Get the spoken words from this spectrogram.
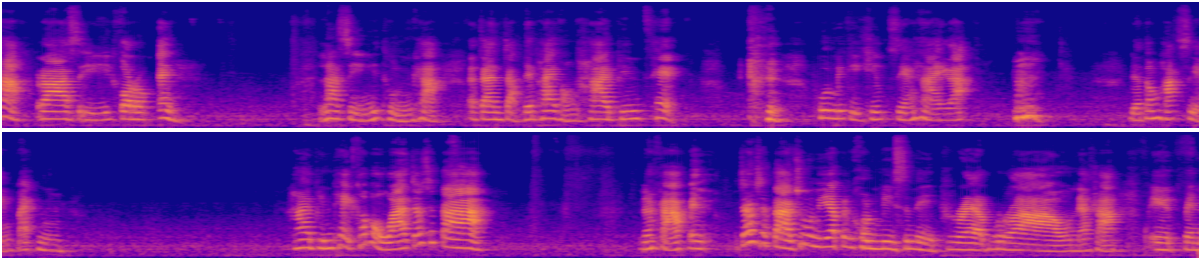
ค่ะ ราศีกรกเอ้ราศีมิถุนค่ะ อาจารย์จับได้ไพ่ของ High Princess พูดไม่กี่คลิปเสียงหายละ เดี๋ยวต้องพักเสียงแป๊บหนึ่ง High Princess เขาบอกว่าเจ้าชะตา นะคะ เป็นเจ้าชะตาช่วงนี้เป็นคนมีเสน่ห์แพรวนะคะ เป็น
